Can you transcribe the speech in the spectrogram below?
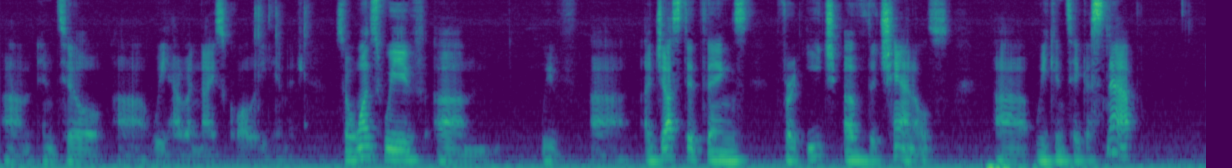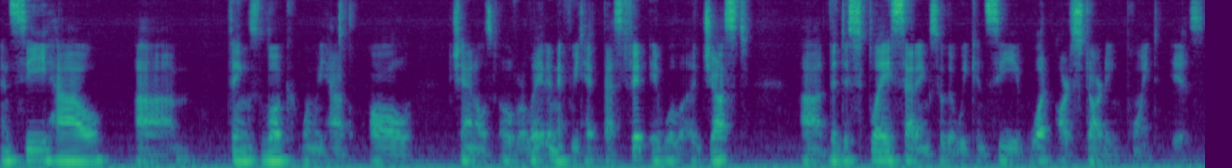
um, until uh, we have a nice quality image. So once we've um, we've uh, adjusted things for each of the channels, uh, we can take a snap and see how um, things look when we have all channels overlaid. And if we hit best fit, it will adjust uh, the display setting so that we can see what our starting point is.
